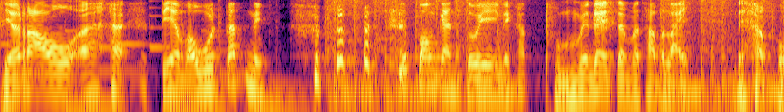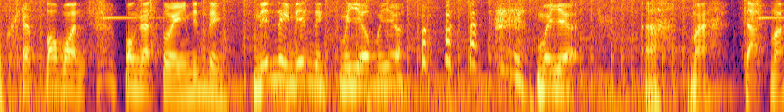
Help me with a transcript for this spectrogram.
เดี๋ยวเราเตรียมอาวุธแป๊บหนึ่งป้องกันตัวเองนะครับ ผมไม่ได้จะมาทำอะไรนะครับผมแค่ป้องกันป้องกันตัวเองนิดหนึ่งนิดหนึ่งนิดหนึ่งไม่เยอะไม่เยอะไม่เยอะอะมาจัดมา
